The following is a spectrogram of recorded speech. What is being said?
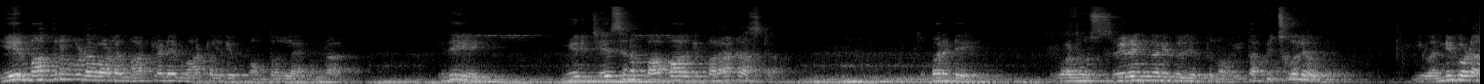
ఏ మాత్రం కూడా వాళ్ళ మాట్లాడే మాటలకి పొంతం లేకుండా ఇది మీరు చేసిన పాపాలకి పరాకాష్ట. సుబ్బారెడ్డి వాళ్ళు శ్రీరంగ నీతులు చెప్తున్నావు. ఇవి తప్పించుకోలేవు. ఇవన్నీ కూడా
